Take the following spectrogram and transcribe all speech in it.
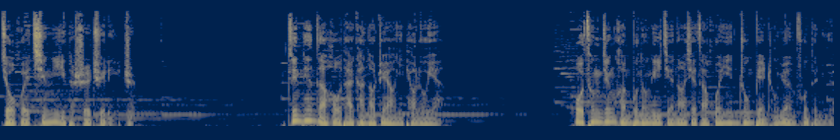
就会轻易的失去理智。今天在后台看到这样一条留言：我曾经很不能理解那些在婚姻中变成怨妇的女人，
